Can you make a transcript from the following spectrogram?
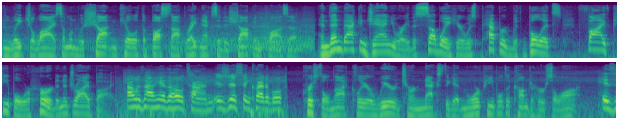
In late July, someone was shot and killed at the bus stop right next to this shopping plaza. And then back in January, the subway here was peppered with bullets. Five people were hurt in a drive by. I was out here the whole time. It's just incredible. Crystal not clear where to turn next to get more people to come to her salon. It's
